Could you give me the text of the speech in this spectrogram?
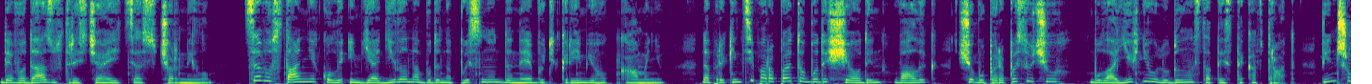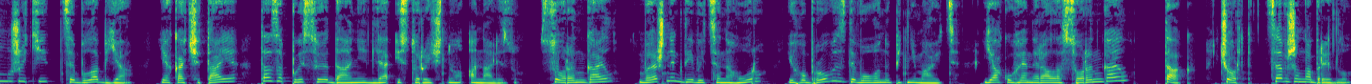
де вода зустрічається з чорнилом. Це востаннє, коли ім'я Ділана буде написано де-небудь, крім його каменю. Наприкінці парапету буде ще один валик, щоб у переписувачу була їхня улюблена статистика втрат. В іншому житті це була б я, яка читає та записує дані для історичного аналізу. Соренгайл, вершник дивиться нагору, його брови здивовано піднімаються. Як у генерала Соренгайл? Так, чорт, це вже набридло.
